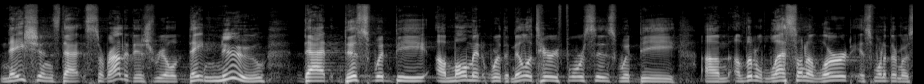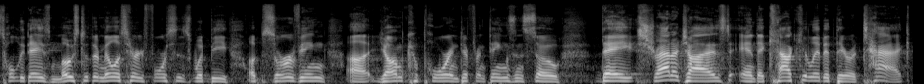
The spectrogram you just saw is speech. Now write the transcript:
nations that surrounded Israel, they knew that this would be a moment where the military forces would be um, a little less on alert. It's one of their most holy days. Most of their military forces would be observing uh, Yom Kippur and different things. And so they strategized and they calculated their attack.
